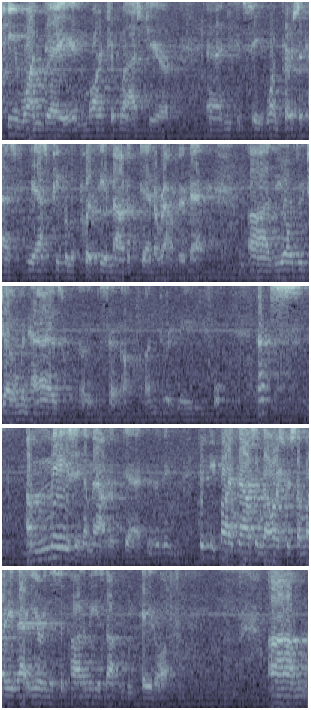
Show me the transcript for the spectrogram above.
T1 day in March of last year, and you can see one person has, we asked people to put the amount of debt around their neck. Uh, The older gentleman has, uh, was that, 184? That's amazing amount of debt. I mean, $55,000 for somebody that year in this economy is not going to be paid off. Um,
